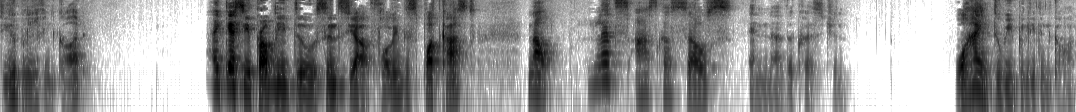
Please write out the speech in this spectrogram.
Do you believe in God? I guess you probably do since you are following this podcast. Now, let's ask ourselves another question Why do we believe in God?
